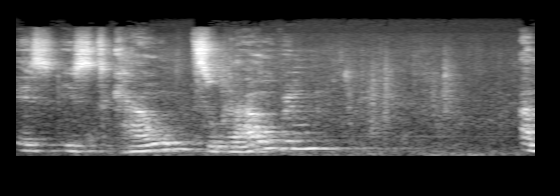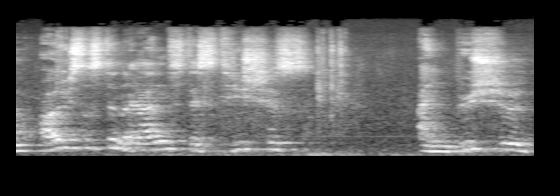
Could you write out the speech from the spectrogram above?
Es ist kaum zu glauben, am äußersten Rand des Tisches ein Büschel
